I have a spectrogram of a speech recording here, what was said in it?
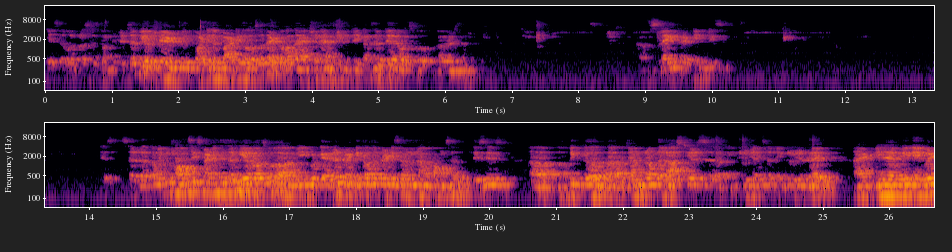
Yes, the whole process completed, sir. We have shared with political parties also that all the action has been taken, sir. They are also aware, sir. Uh, Slide thirteen, please. Yes, sir, coming to form six pendencies, sir, here also, uh, we could gather twenty thousand twenty-seven uh, forms. This is uh, a big jump from the last year's inclusion, sir, inclusion drive. And we have been able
